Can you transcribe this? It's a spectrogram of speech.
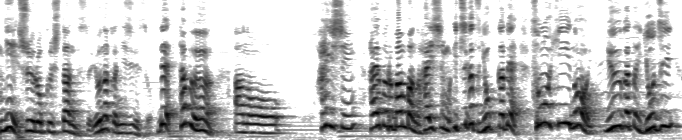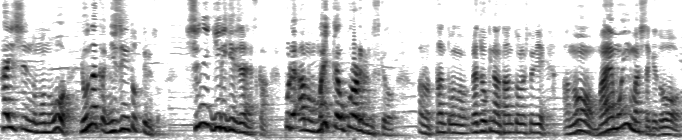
に収録したんですよ。夜中2時ですよ。で多分あのー配信ハイバルバンバンの配信も1月4日でその日の夕方4時配信のものを夜中2時に撮ってるんですよ。死にギリギリじゃないですか。これあの毎回怒られるんですけどあの担当のラジオ沖縄の担当の人にあの前も言いましたけど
